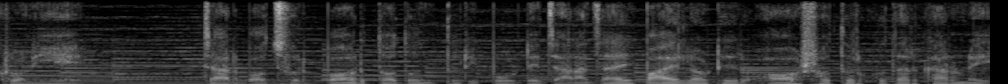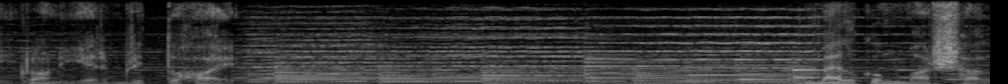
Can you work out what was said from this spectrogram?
ক্রনিয়ে। চার বছর পর তদন্ত রিপোর্টে জানা যায়, পাইলটের অসতর্কতার কারণেই ক্রনিয়ের মৃত্যু হয়। Malcolm Marshall,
